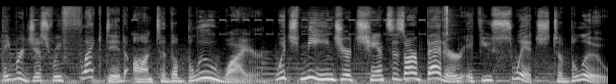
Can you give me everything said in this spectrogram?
they were just reflected onto the blue wire, which means your chances are better if you switch to blue.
